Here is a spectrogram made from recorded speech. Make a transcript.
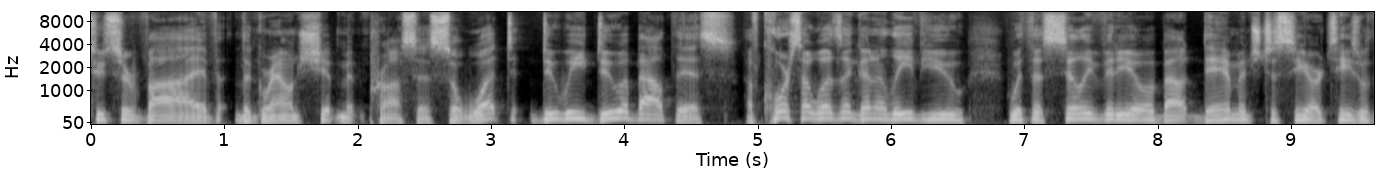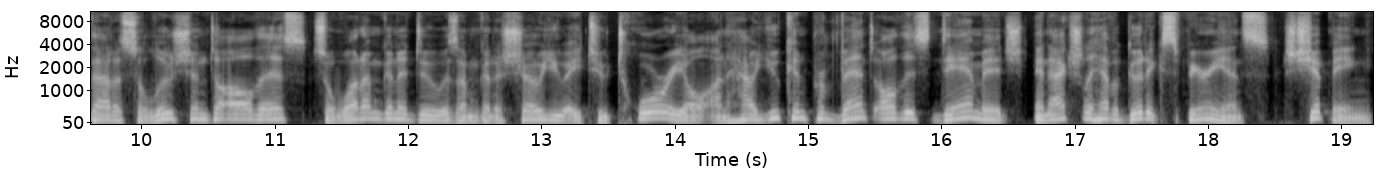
to survive the ground shipment process. So, what do we do about this? Of course, I wasn't going to leave you with a silly video about damage to CRTs without a solution to all this. So, what I'm going to do is I'm going to show you a tutorial on how you can prevent all this damage and actually have a good experience shipping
